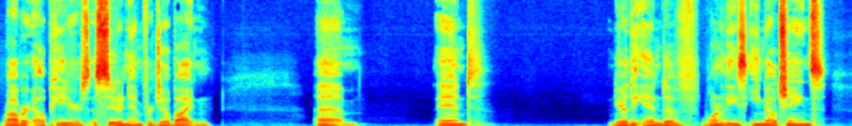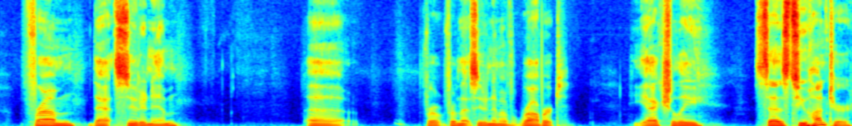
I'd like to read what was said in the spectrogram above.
Robert L. Peters, a pseudonym for Joe Biden. Um, and near the end of one of these email chains from that pseudonym, uh, from, from that pseudonym of Robert, he actually says to Hunter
